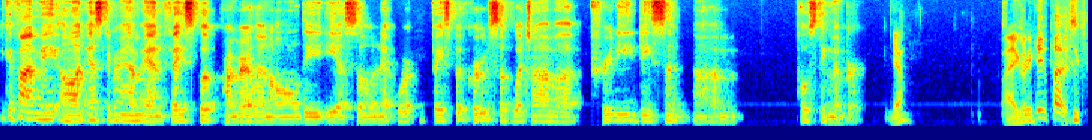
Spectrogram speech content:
You can find me on Instagram and Facebook, primarily on all the ESO network Facebook groups, of which I'm a pretty decent um, posting member. I you agree. do post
